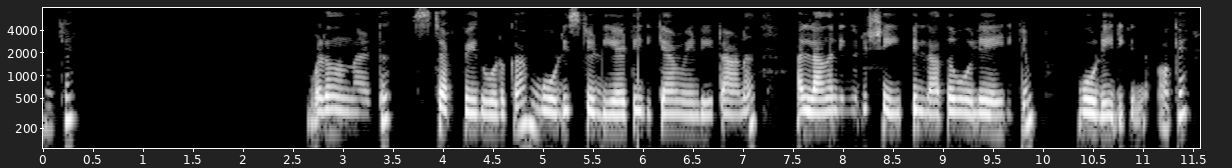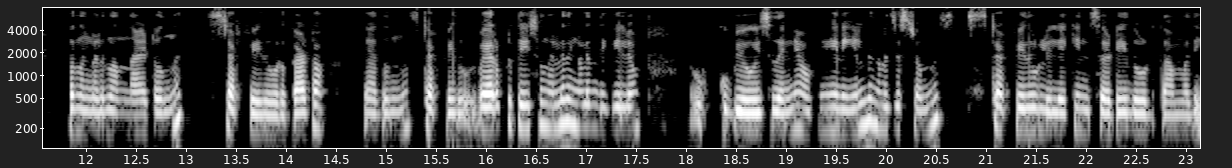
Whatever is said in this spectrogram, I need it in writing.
ഓക്കെ. ഇവിടെ നന്നായിട്ട് സ്റ്റഫ് ചെയ്ത് കൊടുക്കുക. ബോഡി സ്റ്റഡി ആയിട്ട് ഇരിക്കാൻ വേണ്ടിയിട്ടാണ്. അല്ലാന്നുണ്ടെങ്കിൽ ഒരു ഷേപ്പ് ഇല്ലാത്ത പോലെ ആയിരിക്കും ബോഡി ഇരിക്കുന്നത്. ഓക്കെ. അപ്പം നിങ്ങൾ നന്നായിട്ടൊന്ന് സ്റ്റഫ് ചെയ്ത് കൊടുക്കുക കേട്ടോ. അതൊന്ന് സ്റ്റഫ് ചെയ്ത് വേറെ പ്രത്യേകിച്ചൊന്നുമില്ല. നിങ്ങൾ എന്തെങ്കിലും ഉക്ക് ഉപയോഗിച്ച് തന്നെയോ എങ്ങനെയെങ്കിലും നിങ്ങൾ ജസ്റ്റ് ഒന്ന് സ്റ്റഫ് ചെയ്ത് ഉള്ളിലേക്ക് ഇൻസേർട്ട് ചെയ്ത് കൊടുത്താൽ മതി.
